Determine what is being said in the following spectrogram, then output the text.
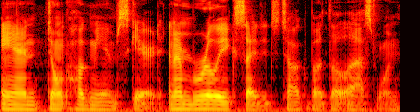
and Don't Hug Me, I'm Scared. And I'm really excited to talk about the last one.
